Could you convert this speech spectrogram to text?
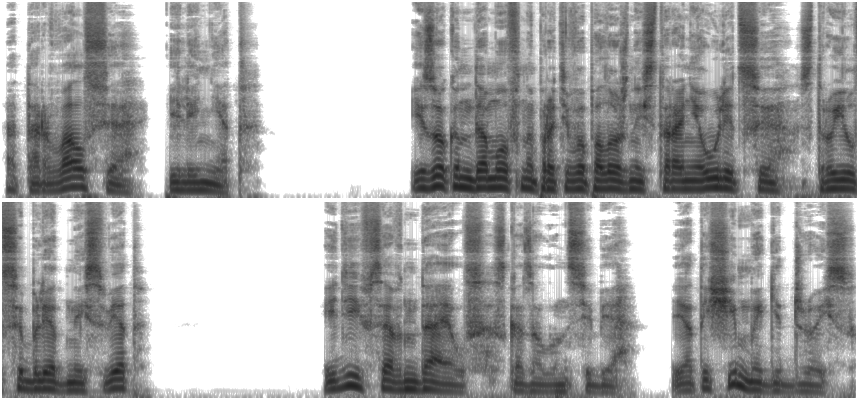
Оторвался или нет? Из окон домов на противоположной стороне улицы струился бледный свет. «Иди в Севен Дайлс», — сказал он себе, — «и отыщи Мэгги Джойс».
